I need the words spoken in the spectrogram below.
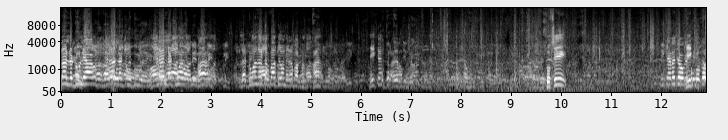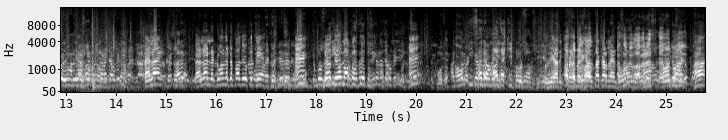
ਨਾ ਲੱਡੂ ਲਿਆ ਮੇਰਾ ਲੱਡੂ ਮੇਰਾ ਲੱਡੂਆਂ ਲੱਡੂਆਂ ਦਾ ਡੱਬਾ ਦਿਓ ਮੇਰਾ ਬਾਪਾ ਹਾਂ। ਠੀਕ ਹੈ? ਤੁਸੀਂ ਕੀ ਕਹਿਣਾ ਚਾਹੋਗੇ? ਠੀਕ। ਕਹਿਣਾ ਚਾਹੋਗੇ ਜੀ ਪਹਿਲਾਂ ਪਹਿਲਾਂ ਲੱਡੂਆਂ ਦਾ ਡੱਬਾ ਦਿਓ ਕਿੱਥੇ ਆ? ਹੈ? ਲਿਆ ਦਿਓ ਵਾਪਸ ਦਿਓ ਤੁਸੀਂ। ਹੈ? ਕੀ ਕਹਿਣਾ ਚਾਹੋਗੇ ਹਾਂ ਕੀ ਪ੍ਰੋਗਰਾਮ ਸੀ। ਤੁਸੀਂ ਯਾਰ ਇੱਕ ਮਿੰਟ ਮੇਰੀ ਗੱਲ ਤਾਂ ਕਰ ਲੈਣ ਦਿਓ। ਹਾਂ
